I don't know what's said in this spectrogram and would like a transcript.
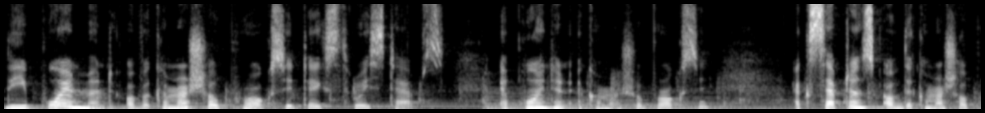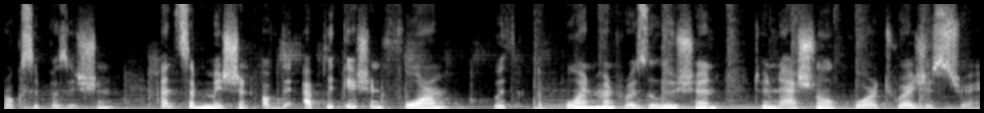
The appointment of a commercial proxy takes three steps – appointing a commercial proxy, acceptance of the commercial proxy position, and submission of the application form with appointment resolution to National Court Registry.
